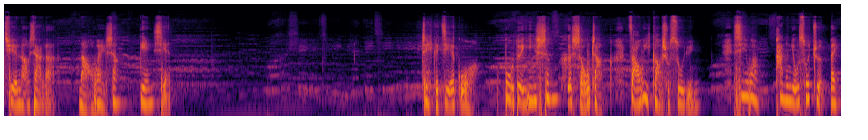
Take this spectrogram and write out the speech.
却落下了脑外伤、癫痫。这个结果，部队医生和首长早已告诉素云，希望他能有所准备。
